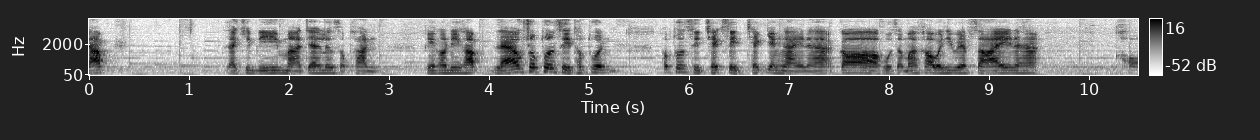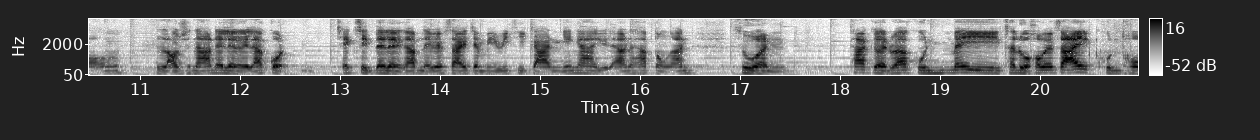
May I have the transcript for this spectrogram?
ครับ และคลิปนี้มาแจ้งเรื่องสำคัญ เพียงเท่านี้ครับ แล้วทบทวนสิทธิ์ทบทวนทบทวนสิทธิ์เช็คสิทธิ์เช็คยังไงนะฮะ ก็คุณสามารถเข้าไปที่เว็บไซต์นะฮะของเราชนะได้เลยแล้วกด เช็คสิทธิ์ได้เลยครับ ในเว็บไซต์จะมีวิธีการง่ายๆอยู่แล้วนะครับ ตรงนั้นส่วนถ้าเกิดว่าคุณไม่สะดวกเข้าเว็บไซต์ คุณโทร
